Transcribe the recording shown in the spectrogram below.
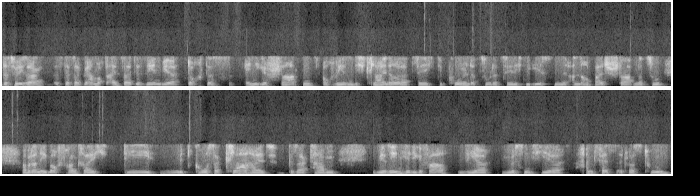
Das würde ich sagen, ist deshalb, wir haben auf der einen Seite sehen wir doch, dass einige Staaten, auch wesentlich kleinere, da zähle ich die Polen dazu, da zähle ich die ersten andere baltische Staaten dazu, aber dann eben auch Frankreich, die mit großer Klarheit gesagt haben, wir sehen hier die Gefahr, wir müssen hier handfest etwas tun.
